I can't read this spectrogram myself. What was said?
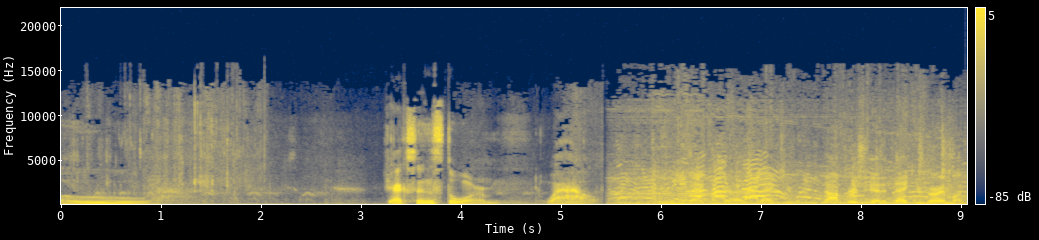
Oh. Jackson Storm. Wow. Thank you, guys. Thank you. No, I appreciate it. Thank you very much.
